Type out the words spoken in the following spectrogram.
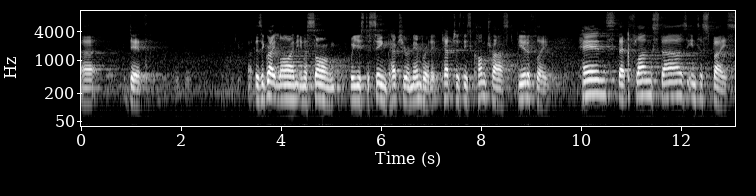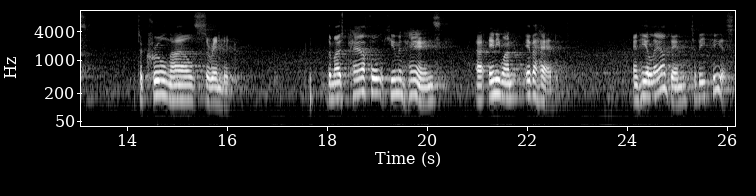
uh, death. Uh, there's a great line in a song we used to sing, perhaps you remember it. It captures this contrast beautifully. Hands that flung stars into space, to cruel nails surrendered. The most powerful human hands uh, anyone ever had, and he allowed them to be pierced.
